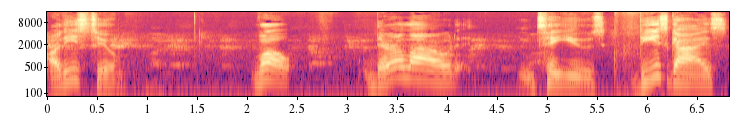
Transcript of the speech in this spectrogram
are these two. Well, they're allowed to use these guys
